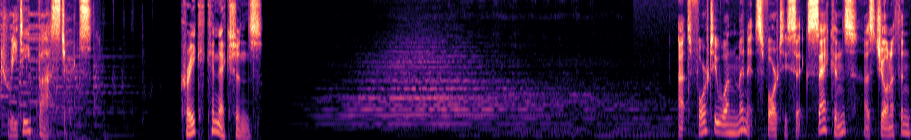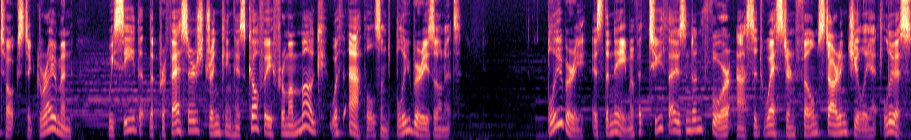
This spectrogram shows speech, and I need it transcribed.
greedy bastards. Creek Connections. At 41 minutes 46 seconds, as Jonathan talks to Graumann, we see that the professor's drinking his coffee from a mug with apples and blueberries on it. Blueberry is the name of a 2004 acid western film starring Juliette Lewis,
